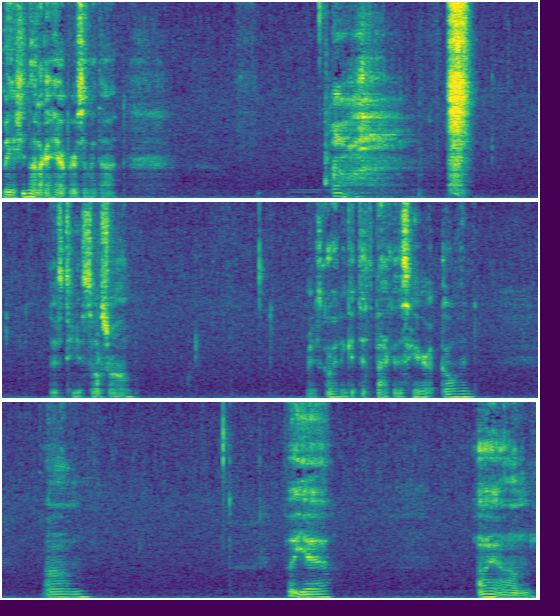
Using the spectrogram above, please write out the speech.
man, she's not like a hair person like that. This tea is so strong. Let's go ahead and get this back of this hair going. Um, but yeah, I um,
